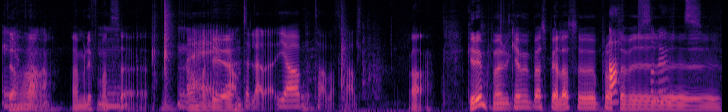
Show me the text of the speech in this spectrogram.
inget Jaha, annat. ja men det får man inte Mm. säga. Nej, men det- jag har inte laddat. Jag har betalat för allt. Ja. Grymt, men kan vi börja spela så pratar Absolut. vi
